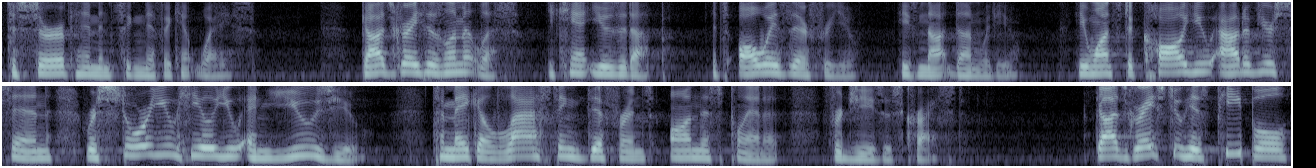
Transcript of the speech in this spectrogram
to serve Him in significant ways. God's grace is limitless. You can't use it up, it's always there for you. He's not done with you. He wants to call you out of your sin, restore you, heal you, and use you to make a lasting difference on this planet for Jesus Christ. God's grace to his people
